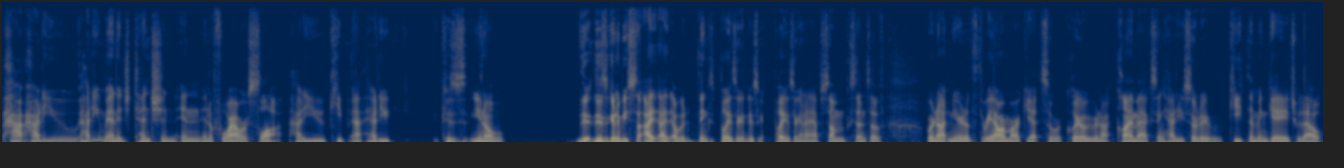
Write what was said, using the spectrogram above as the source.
How how do you how do you manage tension in in a four hour slot? How do you keep how do you because you know there, there's going to be some, I, I would think players are players are going to have some sense of we're not near to the three hour mark yet, so we're clearly we're not climaxing. How do you sort of keep them engaged without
